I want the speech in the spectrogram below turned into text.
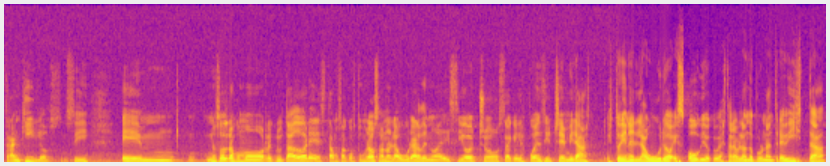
tranquilos. ¿sí? Eh, nosotros como reclutadores estamos acostumbrados a no laburar de 9 a 18, o sea que les pueden decir, che, mirá, estoy en el laburo, es obvio que voy a estar hablando por una entrevista,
